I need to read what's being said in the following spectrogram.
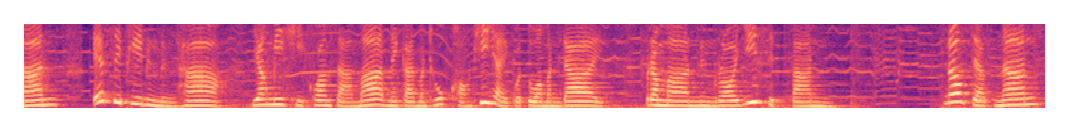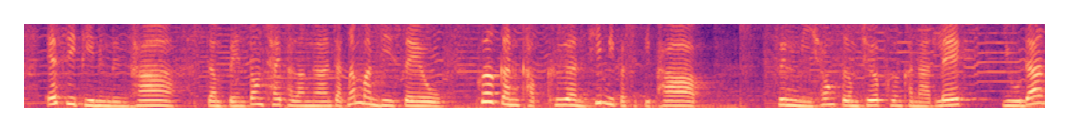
นั้น SCP-115 ยังมีขีดความสามารถในการบรรทุกของที่ใหญ่กว่าตัวมันได้ ประมาณ 120 ตัน นอกจากนั้น SCP-115 จำเป็นต้องใช้พลังงานจากน้ำมันดีเซล เพื่อการขับเคลื่อนที่มีประสิทธิภาพ ซึ่งมีช่องเติมเชื้อเพลิงขนาดเล็ก อยู่ด้าน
